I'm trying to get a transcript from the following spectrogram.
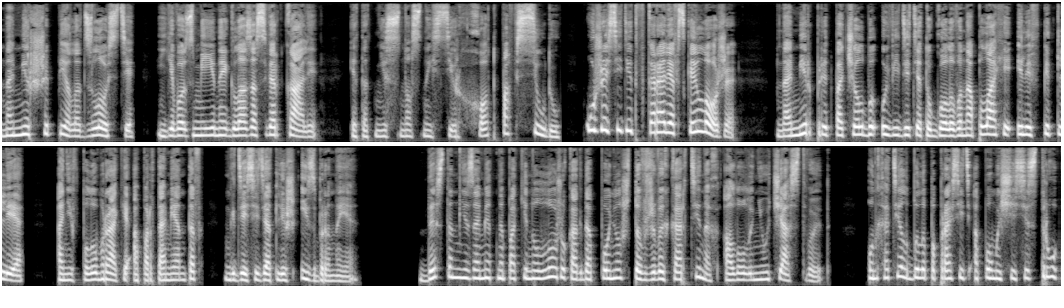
Намир шипел от злости, его змеиные глаза сверкали. Этот несносный сирхот повсюду, уже сидит в королевской ложе. Намир предпочел бы увидеть эту голову на плахе или в петле, а не в полумраке апартаментов, где сидят лишь избранные. Дестон незаметно покинул ложу, когда понял, что в живых картинах Алола не участвует. Он хотел было попросить о помощи сестру,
